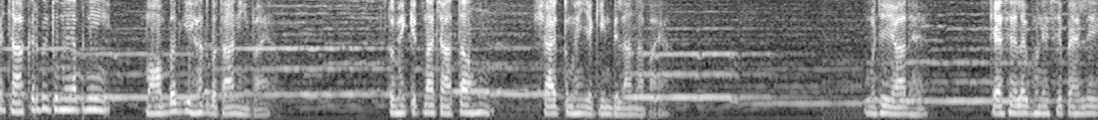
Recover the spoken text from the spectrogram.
मैं चाहकर भी तुम्हें अपनी मोहब्बत की हद बता नहीं पाया। तुम्हें कितना चाहता हूँ, शायद तुम्हें यकीन दिला ना पाया। मुझे याद है, कैसे अलग होने से पहले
